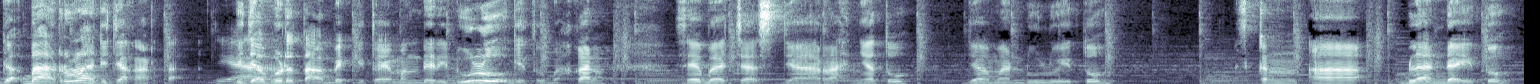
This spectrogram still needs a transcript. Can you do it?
nggak baru lah di Jakarta. Ya. Di Jabodetabek gitu. Emang dari dulu gitu. Bahkan saya baca sejarahnya tuh zaman dulu itu ken eh, Belanda itu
